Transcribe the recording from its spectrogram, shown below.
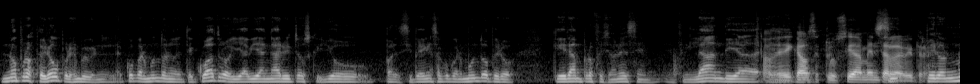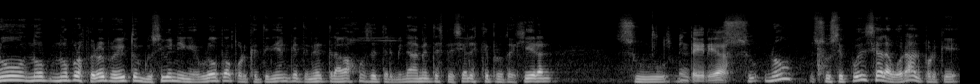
no prosperó, por ejemplo, en la Copa del Mundo 94 ya habían árbitros que yo participé en esa Copa del Mundo, pero que eran profesionales en, en Finlandia. En- dedicados exclusivamente al Sí, arbitraje. Pero no, no, no prosperó el proyecto inclusive ni en Europa porque tenían que tener trabajos determinadamente especiales que protegieran su, Integridad. su- no, su secuencia laboral, porque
